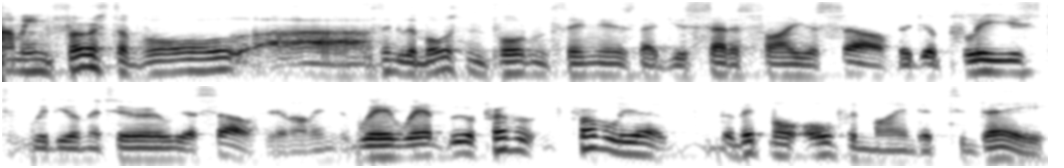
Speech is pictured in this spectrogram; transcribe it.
I mean, first of all, uh, I think the most important thing is that you satisfy yourself, that you're pleased with your material yourself. You know, I mean, we're we're, we're probably probably a, a bit more open-minded today.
